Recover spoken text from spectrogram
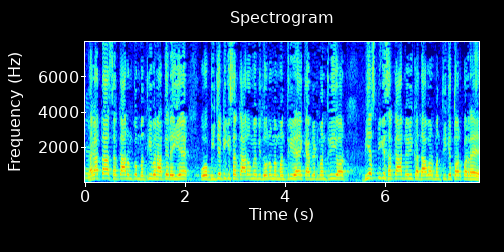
लगातार सरकार उनको मंत्री बनाते रही है। वो बीजेपी की सरकारों में भी दोनों में मंत्री रहे कैबिनेट मंत्री और बीएसपी की सरकार में भी कदावर मंत्री के तौर पर रहे।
